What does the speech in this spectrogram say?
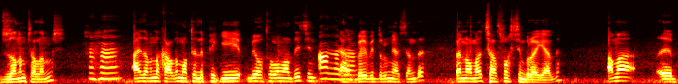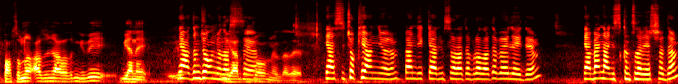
cüzdanım çalınmış. Hı hı. Aynı zamanda kaldığım otelde pek iyi bir otel olmadığı için Anladım. yani böyle bir durum yaşandı. Ben normalde çalışmak için buraya geldim. Ama e, patronu az önce aradığım gibi yani Yardımcı olmuyorlar yardımcı size. olmuyorlar evet. Yani sizi çok iyi anlıyorum. Ben de ilk geldiğim sıralarda buralarda böyleydim. Yani ben de aynı sıkıntıları yaşadım.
